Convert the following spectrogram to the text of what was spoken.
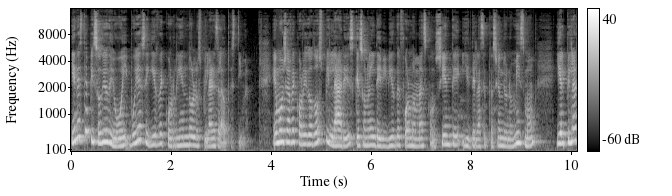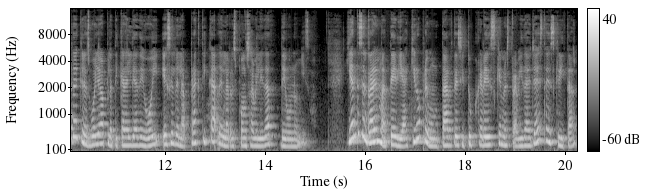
Y en este episodio de hoy voy a seguir recorriendo los pilares de la autoestima. Hemos ya recorrido dos pilares que son el de vivir de forma más consciente y de la aceptación de uno mismo, y el pilar del que les voy a platicar el día de hoy es el de la práctica de la responsabilidad de uno mismo. Y antes de entrar en materia, quiero preguntarte si tú crees que nuestra vida ya está escrita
